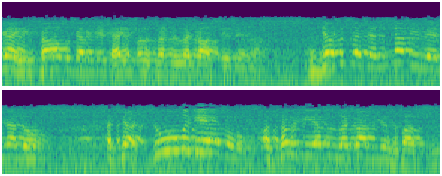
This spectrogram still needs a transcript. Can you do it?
کا حساب کر کے ڈھائی پرسینٹ زکات دے دینا۔ جب تک نہ ملے، نہ دو۔ اچھا ڈوب گیا تو، اصل گیا تو زکات کس بات کی؟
